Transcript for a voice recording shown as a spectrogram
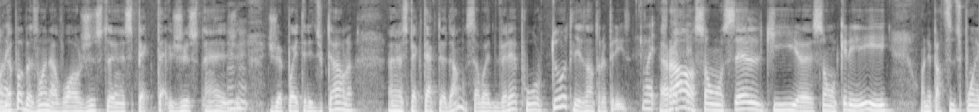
On n'a pas besoin d'avoir juste un spectacle, juste, hein, je- Mhm. je, vais pas être réducteur, là, un spectacle de danse. Ça va être vrai pour toutes les entreprises. Rares sont celles qui euh, sont créées on est parti du point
